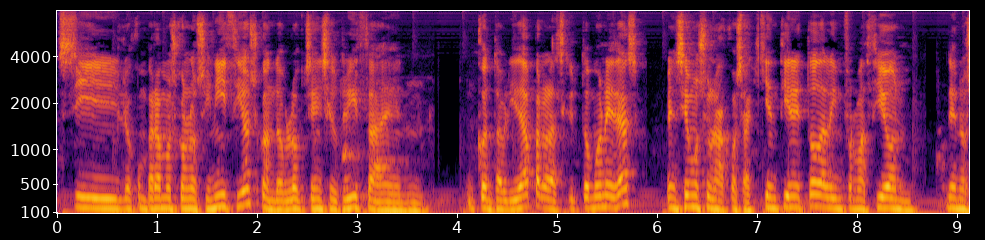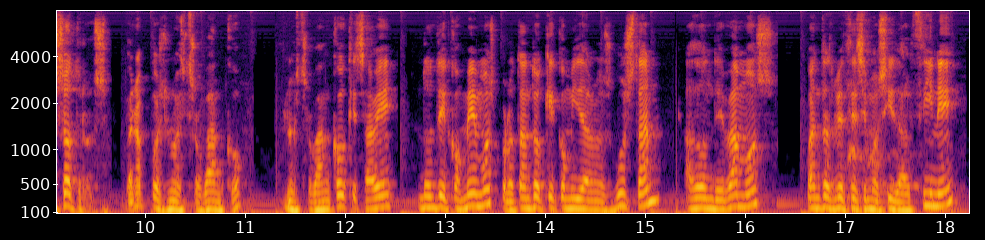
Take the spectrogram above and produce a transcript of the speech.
Si lo comparamos con los inicios, cuando blockchain se utiliza En contabilidad para las criptomonedas, pensemos una cosa, ¿quién tiene toda la información de nosotros? Bueno, pues nuestro banco. Nuestro banco que sabe dónde comemos, por lo tanto, qué comida nos gustan, a dónde vamos, cuántas veces hemos ido al cine,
